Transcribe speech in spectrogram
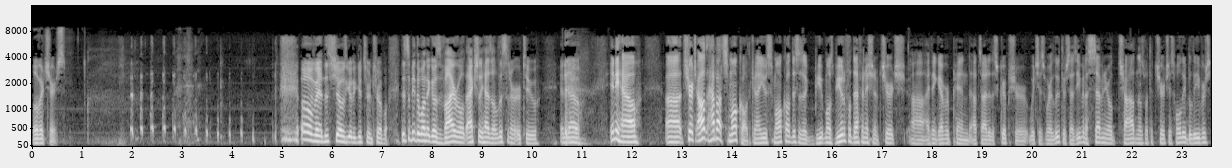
overtures. Oh man, this show is going to get you in trouble. This will be the one that goes viral. It actually has a listener or two. And now, anyhow, Uh, church. I'll, how about Smalcald? Can I use Smalcald? This is a beau- most beautiful definition of church uh, I think ever penned outside of the scripture, which is where Luther says even a seven-year-old child knows what the church is: holy believers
